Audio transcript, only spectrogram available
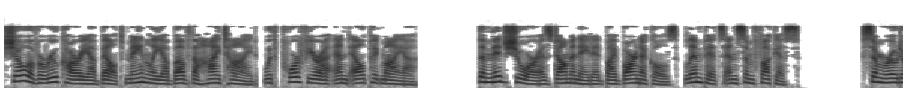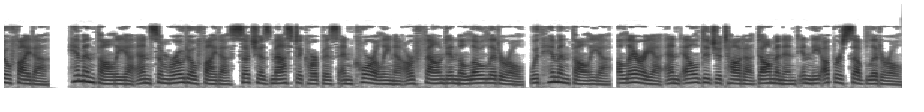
show a Verrucaria belt mainly above the high tide, with Porphyra and L. The mid-shore is dominated by barnacles, limpets and some fucus. Some Rhodophyta Himanthalia and some rhodophyta such as Mastocarpus and Corallina are found in the low littoral, with Himanthalia, Alaria and L. digitata dominant in the upper sublittoral.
